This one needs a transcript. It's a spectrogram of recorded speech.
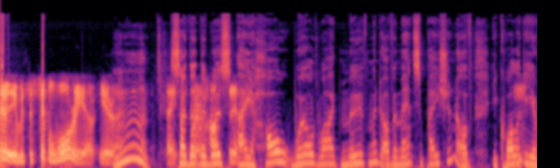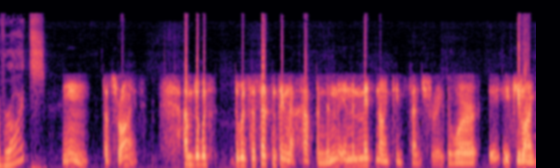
it was the Civil War era. era in the United States, Hmm. so that there was the- a whole worldwide movement of emancipation, of equality of rights. Mm, that's right. Um, there was there was a certain thing that happened in in the mid nineteenth century. There were, if you like,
